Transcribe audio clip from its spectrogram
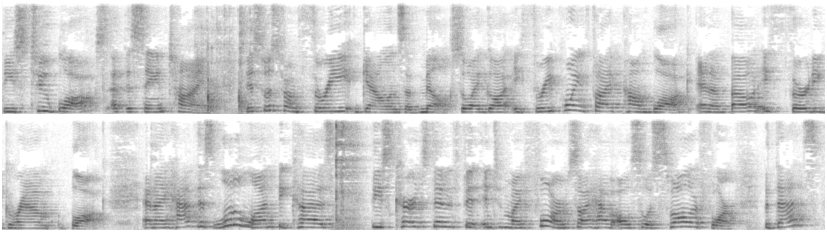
these two blocks at the same time. This was from three gallons of milk. So I got a 3.5 pound block and about a 30 gram block. And I have this little one because these curds didn't fit into my form. So I have also a smaller form. But that's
